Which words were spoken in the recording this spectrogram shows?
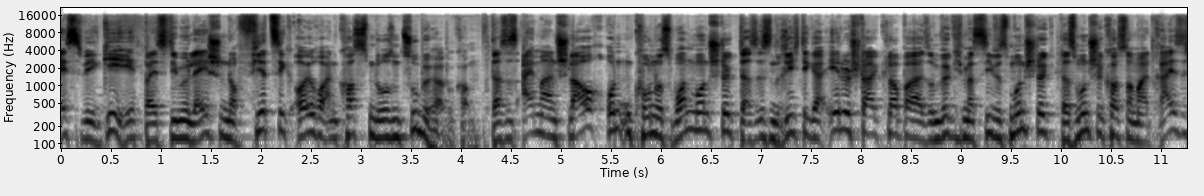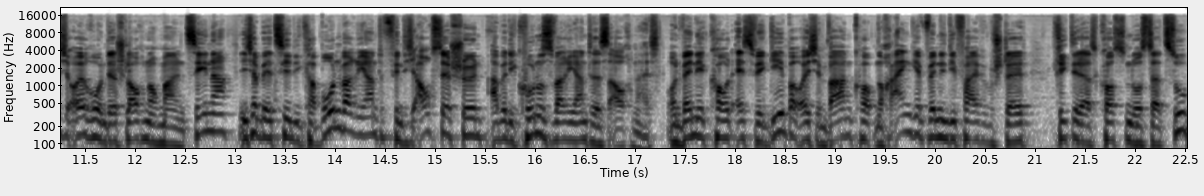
SWG bei Stimulation noch 40 Euro an kostenlosen Zubehör bekommen. Das ist einmal ein Schlauch und ein Konus One Mundstück. Das ist ein richtiger Edelstahlklopper, also ein wirklich massives Mundstück. Das Mundstück kostet nochmal 30 Euro und der Schlauch nochmal einen Zehner. Ich habe jetzt hier die Carbon-Variante, finde ich auch sehr schön, aber die Konus-Variante ist auch nice. Und wenn ihr Code SWG bei euch im Warenkorb noch eingebt, wenn ihr die Pfeife bestellt, kriegt ihr das kostenlos dazu.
